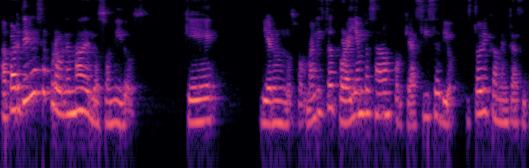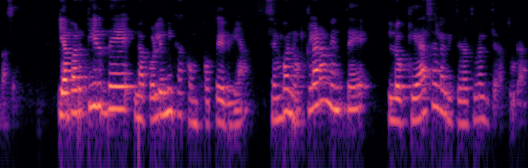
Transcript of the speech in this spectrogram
A partir de ese problema de los sonidos que vieron los formalistas, por ahí empezaron porque así se dio, históricamente así pasó. Y a partir de la polémica con Potebnia, dicen, bueno, claramente lo que hace la literatura literatura,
